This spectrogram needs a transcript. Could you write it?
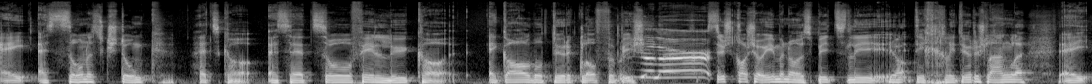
Ey, es so ein Gestunk hat es gehabt. Es hat so viele Leute gehabt. Egal, wo du durchgelaufen bist. Sonst kannst du ja immer noch ein bisschen Ja. dich ein bisschen durchschlängeln. Ey,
